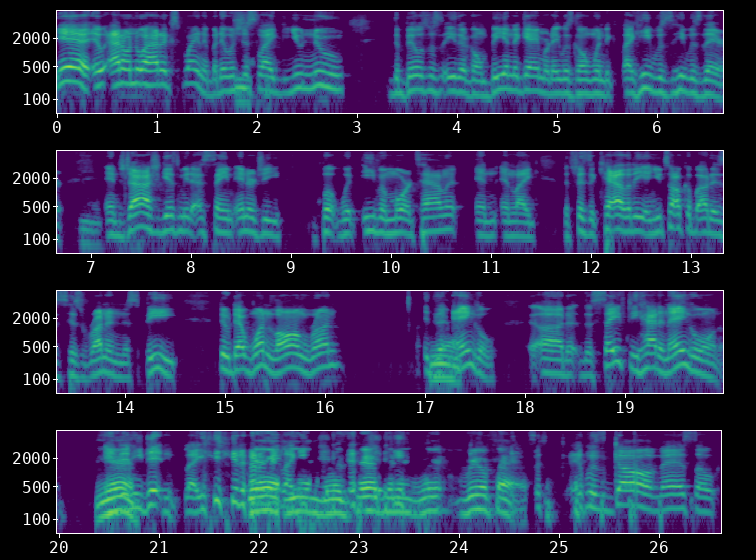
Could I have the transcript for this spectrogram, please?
yeah, it, I don't know how to explain it, but it was just like you knew the Bills was either going to be in the game or they was going to win. The, like he was, he was there, Mhm. and Josh gives me that same energy, but with even more talent and and like the physicality. And you talk about his his running and the speed, dude. That one long run, the Yeah. angle, uh, the, the safety had an angle on him, Yeah, and then he didn't. Like you know what I mean? Like yeah, he- was there, then went real fast. it was gone, man. So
